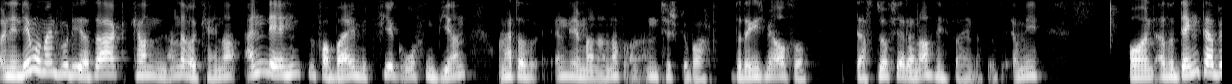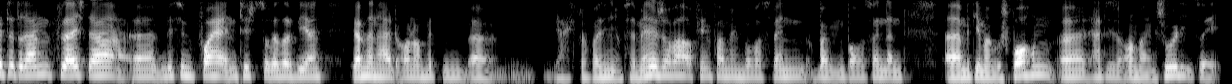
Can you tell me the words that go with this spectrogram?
Und in dem Moment, wo die das sagt, kam ein anderer Kellner an der hinten vorbei mit vier großen Bieren und hat das irgendjemand anders an den Tisch gebracht. Da denke ich mir auch so, das dürfte ja dann auch nicht sein. Das ist irgendwie. Und also denkt da bitte dran, vielleicht da äh, ein bisschen vorher einen Tisch zu reservieren. Wir haben dann halt auch noch mit einem äh, ja, ich glaube, weiß nicht, ob es der Manager war, auf jeden Fall mit dem Boba Sven, beim Boba Sven dann äh, mit jemandem gesprochen, äh, er hat sich dann auch mal entschuldigt. so, ey,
